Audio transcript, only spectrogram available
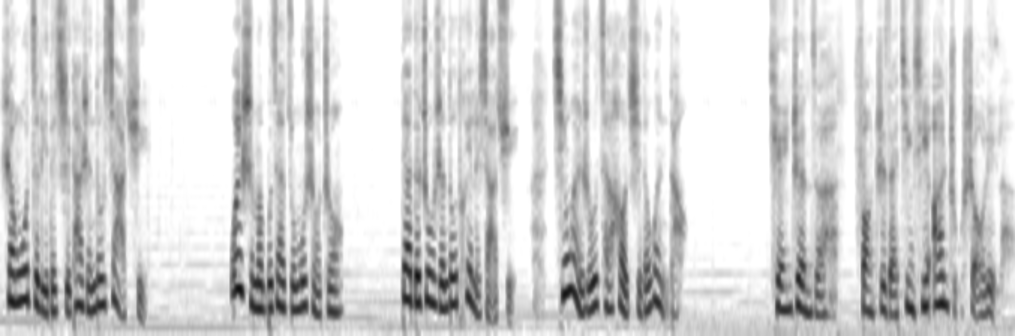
让屋子里的其他人都下去。为什么不在祖母手中？待得众人都退了下去，秦婉如才好奇的问道：“前一阵子。”放置在静心庵主手里了，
